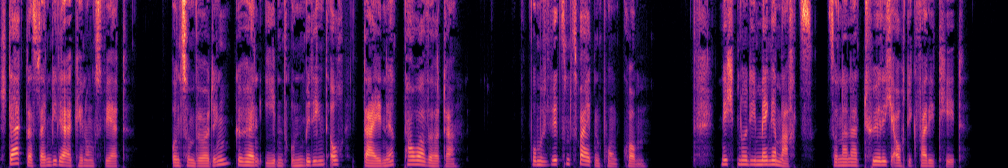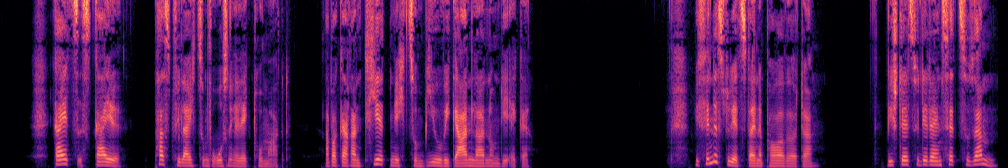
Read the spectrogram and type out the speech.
stärkt das deinen Wiedererkennungswert. Und zum Wording gehören eben unbedingt auch deine Powerwörter. Womit wir zum zweiten Punkt kommen. Nicht nur die Menge macht's, sondern natürlich auch die Qualität. Geiz ist geil, passt vielleicht zum großen Elektromarkt, aber garantiert nicht zum Bio-Vegan-Laden um die Ecke. Wie findest du jetzt deine Powerwörter? Wie stellst du dir dein Set zusammen?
